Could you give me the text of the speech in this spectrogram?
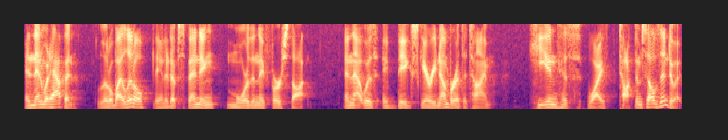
And then what happened? Little by little, they ended up spending more than they first thought. And that was a big, scary number at the time. He and his wife talked themselves into it.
